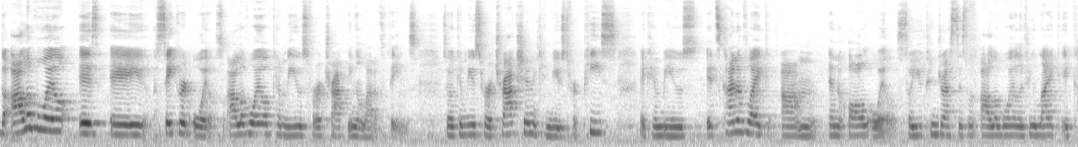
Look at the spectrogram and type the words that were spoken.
The olive oil is a sacred oil. So olive oil can be used for attracting a lot of things. So it can be used for attraction, it can be used for peace, it can be used, it's kind of like um, an all oil. So you can dress this with olive oil if you like. It,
